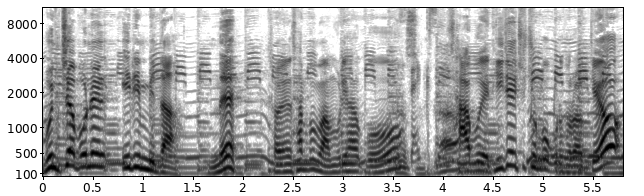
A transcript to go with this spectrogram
문자 보낼 일입니다. 네. 저희는 3부 마무리하고 그렇습니다. 4부의 DJ 추천곡으로 돌아올게요.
